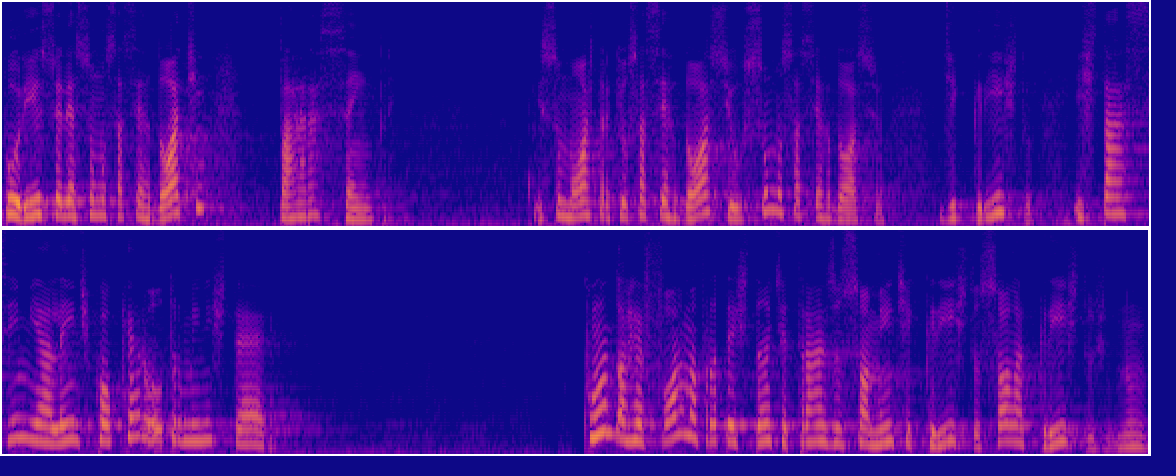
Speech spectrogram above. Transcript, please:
Por isso ele é sumo sacerdote para sempre. Isso mostra que o sacerdócio, o sumo sacerdócio, de Cristo está acima e além de qualquer outro ministério. Quando a reforma protestante traz o somente Cristo, sola Cristo, no,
